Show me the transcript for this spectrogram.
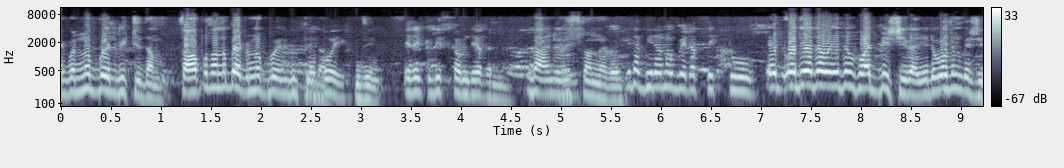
একবার নব্বই এল বিক্রি দাম। চাওয়া পঁচানব্বই একবার নব্বই এল বিক্রি নব্বই? জি। এটা একটু ডিসকাউন্ট দিয়ে দেন না? না এটা ডিসকাউন্ট নেই এটা বিরানব্বই এটা একটু ওটা এটা এটা হোয়াইট বেশি ভাই এটা ওজন বেশি।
